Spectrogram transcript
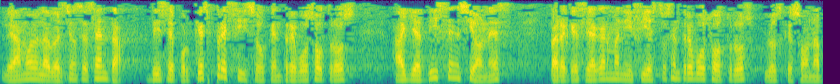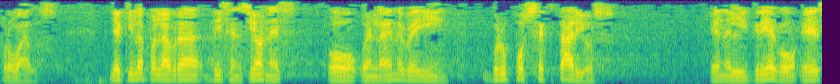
Leamos en la versión 60. Dice, porque es preciso que entre vosotros haya disensiones para que se hagan manifiestos entre vosotros los que son aprobados. Y aquí la palabra disensiones, o en la NBI, grupos sectarios, en el griego es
